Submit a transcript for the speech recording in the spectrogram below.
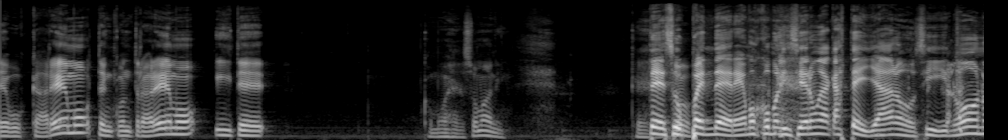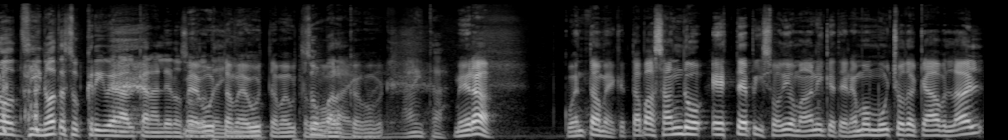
Te buscaremos, te encontraremos y te. ¿Cómo es eso, Manny? ¿Qué es Te suspenderemos como le hicieron a Castellano. Si no, no, si no te suscribes al canal de nosotros. Me gusta, me gusta, me gusta. lo voy a Zúmbala buscar, ahí, está. Mira, cuéntame, ¿qué está pasando este episodio, Manny? Que tenemos mucho de qué hablar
